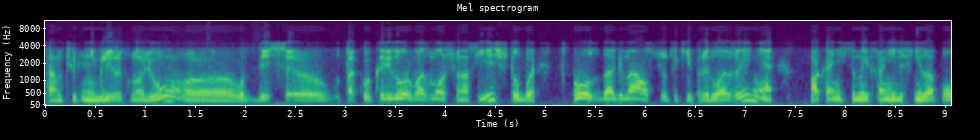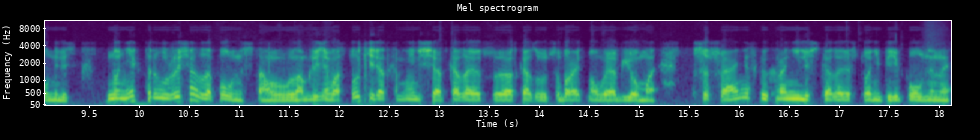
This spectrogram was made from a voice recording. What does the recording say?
там чуть не ближе к нулю. Э, вот здесь э, такой коридор возможности у нас есть, чтобы спрос догнал все-таки предложение, пока нефтяные хранилища не заполнились. Но некоторые уже сейчас заполнятся. Там на Ближнем Востоке ряд хранилищ отказываются, отказываются брать новые объемы. В США несколько хранилищ сказали, что они переполнены.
